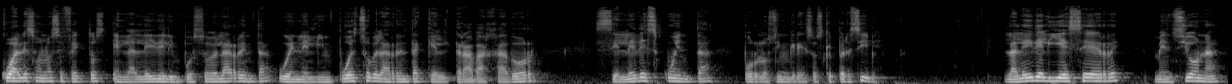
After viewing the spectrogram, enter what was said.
cuáles son los efectos en la ley del impuesto de la renta o en el impuesto de la renta que el trabajador se le descuenta por los ingresos que percibe. La ley del ISR menciona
